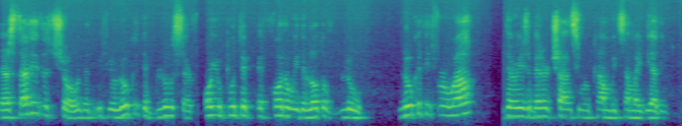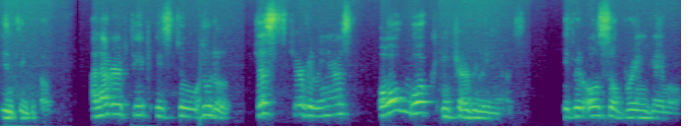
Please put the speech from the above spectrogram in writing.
There are studies that show that if you look at a blue surface or you put a, a photo with a lot of blue, look at it for a while, there is a better chance you will come with some idea that you didn't think about. Another tip is to doodle, just curvilinears or walk in curvilinears. It will also bring more.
